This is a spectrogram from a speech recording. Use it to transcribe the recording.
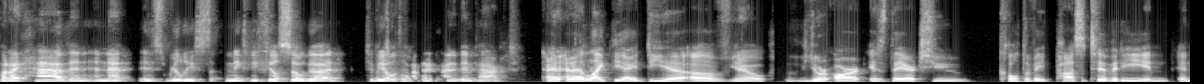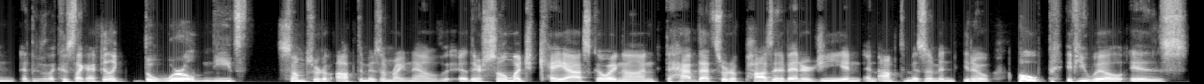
but I have, and and that is really makes me feel so good to be able cool. to have that kind of impact. And, and I like the idea of you know your art is there to cultivate positivity and and things like because like I feel like the world needs some sort of optimism right now. There's so much chaos going on. To have that sort of positive energy and, and optimism and you know hope, if you will, is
